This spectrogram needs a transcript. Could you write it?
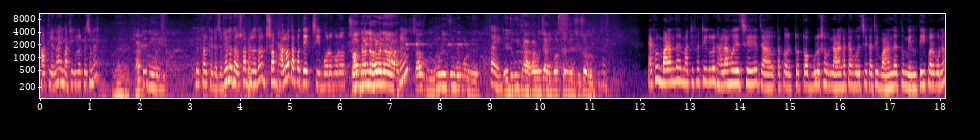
খাটলে না এই মাটিগুলোর পেছনে? হ্যাঁ বেকার কেটেছো ঢেলে দাও সব ঢেলে দাও সব ঢালো তারপর দেখছি বড় বড়। সব ঢাললে হবে না। সব মুড়ি চুমড়ে পড়বে। তাই? এটুকুই থাক আমি যাই বস্তা নিয়ে আসি চলো। এখন বারান্দায় মাটি ফাটিগুলো ঢালা হয়েছে যা তারপর টপগুলো সব নাড়াঘাটা হয়েছে কাজে বারান্দায় তো মেলতেই পারব না।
